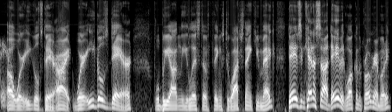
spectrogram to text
Dare. Oh, Where Eagles Dare. All right. Where Eagles Dare will be on the list of things to watch. Thank you, Meg. Dave's in Kennesaw. David, welcome to the program, buddy.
